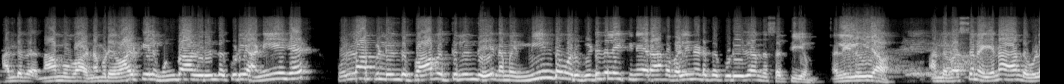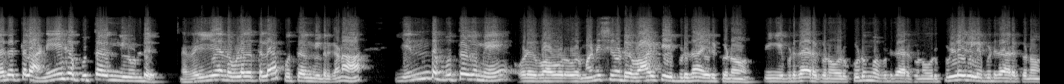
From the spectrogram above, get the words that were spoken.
அந்த நாம வா- நம்முடைய வாழ்க்கையில முன்பாக இருந்தக்கூடிய அநேக பொல்லாப்பிலிருந்து பாவத்திலிருந்து நம்மை மீண்டும் ஒரு விடுதலைக்கு நேராக வழிநடத்தக்கூடியது அந்த சத்தியம். அல்லேலூயா. அந்த வசனம் ஏன்னா அந்த உலகத்துல அநேக புத்தகங்கள் உண்டு. நிறைய அந்த உலகத்துல புத்தகங்கள் இருக்கு. ஆனா எந்த புத்தகமே ஒரு ஒரு மனுஷனுடைய வாழ்க்கை இப்படிதான் இருக்கணும். நீங்க இப்படிதான் இருக்கணும். ஒரு குடும்பம் இப்படிதான் இருக்கணும். ஒரு பிள்ளைகள் இப்படிதான் இருக்கணும்.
